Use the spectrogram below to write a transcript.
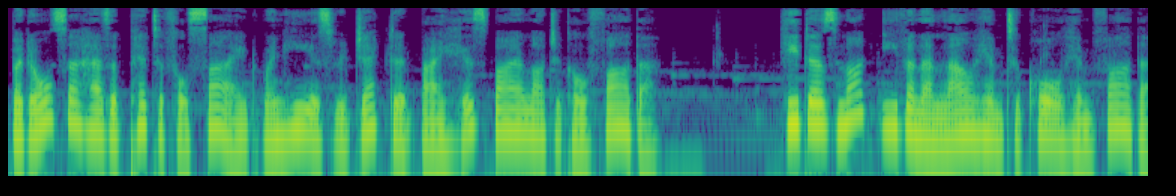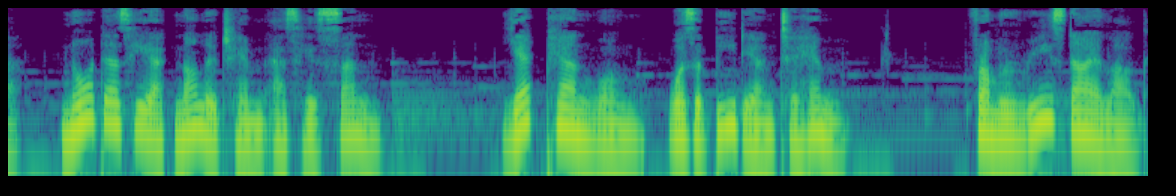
but also has a pitiful side when he is rejected by his biological father, he does not even allow him to call him father, nor does he acknowledge him as his son. Yet Pyonwon was obedient to him. From Yu Ri's dialogue,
